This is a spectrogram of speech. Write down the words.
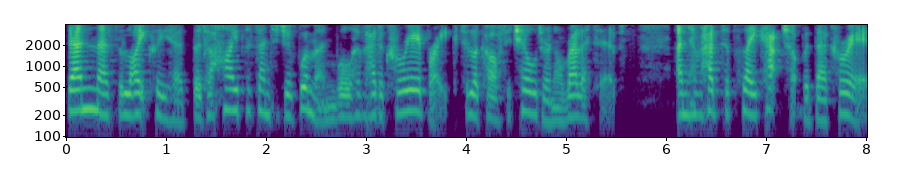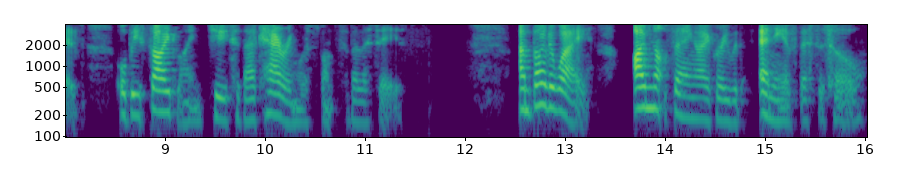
Then there's the likelihood that a high percentage of women will have had a career break to look after children or relatives, and have had to play catch up with their careers or be sidelined due to their caring responsibilities. And by the way, I'm not saying I agree with any of this at all.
